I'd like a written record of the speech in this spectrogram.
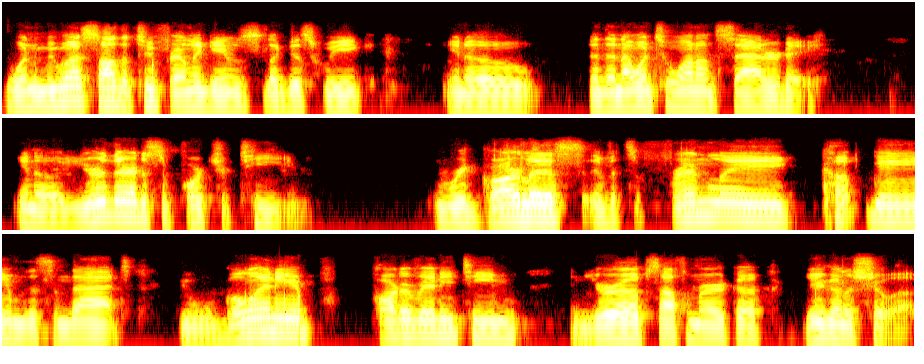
when we went saw the two friendly games like this week, you know, and then I went to one on Saturday. You know, you're there to support your team, regardless if it's a friendly cup game, this and that. You will go any part of any team in Europe, South America, you're going to show up.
